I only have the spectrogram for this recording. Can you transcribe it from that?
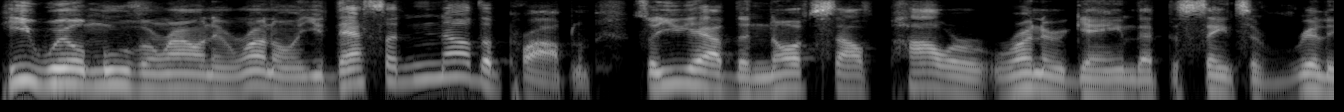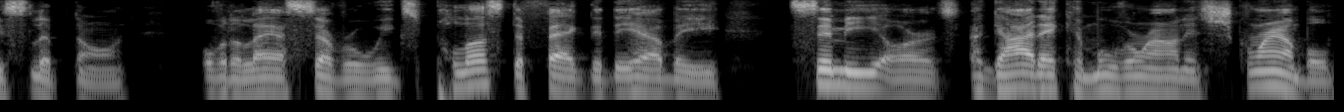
He will move around and run on you. That's another problem. So you have the north-south power runner game that the Saints have really slipped on over the last several weeks. Plus the fact that they have a semi or a guy that can move around and scramble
